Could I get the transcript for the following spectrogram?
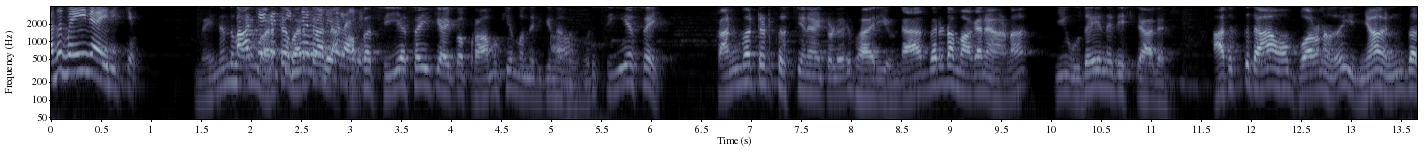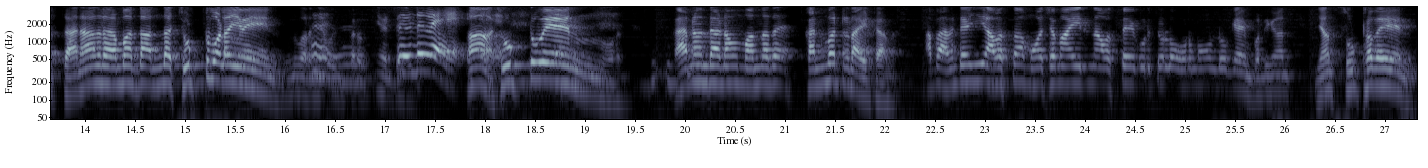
അത് മെയിൻ ആയിരിക്കും. മെയിൻ എന്ന് വരട്ടല്ല അപ്പൊ സി എസ് ഐക്ക് ഇപ്പൊ പ്രാമുഖ്യം വന്നിരിക്കുന്ന ഒരു C S I converted Christian ആയിട്ടുള്ള ഒരു ഭാര്യയുണ്ട്. അവരുടെ മകനാണ് ഈ ഉദയനിധി സ്റ്റാലിൻ. അതുക്ക് താ അവൻ പറഞ്ഞത് ഞാൻ എന്താ സനാതന എന്താ ചുട്ടുപളയുവേൻ എന്ന് പറഞ്ഞ പ്രതിജ്ഞ ആ ചുട്ടുവേൻ എന്ന് പറഞ്ഞു. കാരണം എന്താണ് അവൻ വന്നത്? കൺവെർട്ടഡ് ആയിട്ടാണ്. അപ്പൊ അവന്റെ ഈ അവസ്ഥ മോശമായിരുന്ന അവസ്ഥയെക്കുറിച്ചുള്ള ഓർമ്മ കൊണ്ടൊക്കെ പ്രതികാൻ ഞാൻ സുഠവയൻ.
